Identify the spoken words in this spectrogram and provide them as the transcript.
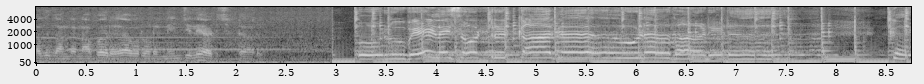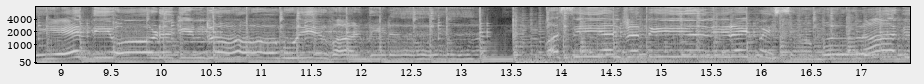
அதுக்கு அந்த நபர் அவரோட நெஞ்சிலே அடிச்சிட்டாரு. ஒருவேளை சோற்றுக்காக உடல் வாடிட கையேந்தி ஓடுகின்றோம் உயிர் வாழ்ந்திட. பசி என்ற தீயில் இறைப்பை சாம்பலாக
